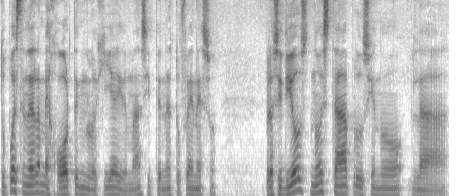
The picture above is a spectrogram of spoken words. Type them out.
tú puedes tener la mejor tecnología y demás y tener tu fe en eso, pero si Dios no está produciendo la,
